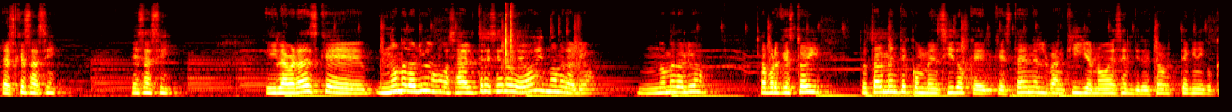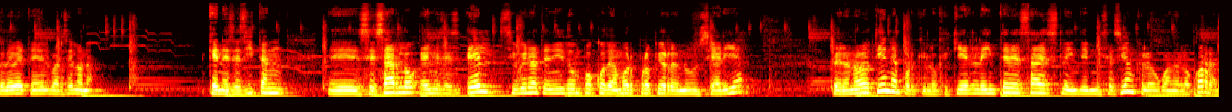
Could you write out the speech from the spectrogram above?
Es que es así. Es así. Y la verdad es que no me dolió. O sea, el 3-0 de hoy no me dolió. No me dolió. O sea, porque estoy totalmente convencido que el que está en el banquillo no es el director técnico que debe tener el Barcelona. Que necesitan eh, cesarlo. Él, él, si hubiera tenido un poco de amor propio, renunciaría pero no lo tiene porque lo que quiere, le interesa es la indemnización, que luego cuando lo corran.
